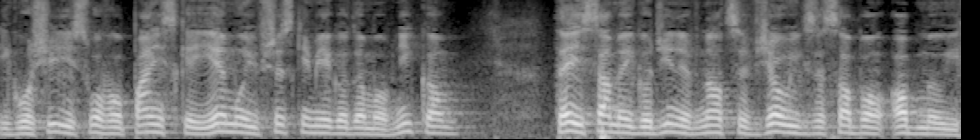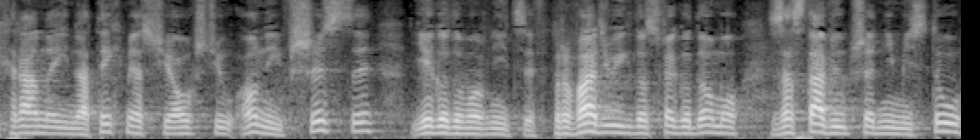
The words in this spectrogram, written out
i głosili słowo Pańskie jemu i wszystkim jego domownikom. Tej samej godziny w nocy wziął ich ze sobą, obmył ich rany i natychmiast się ochrzcił on i wszyscy jego domownicy. Wprowadził ich do swego domu, zastawił przed nimi stół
